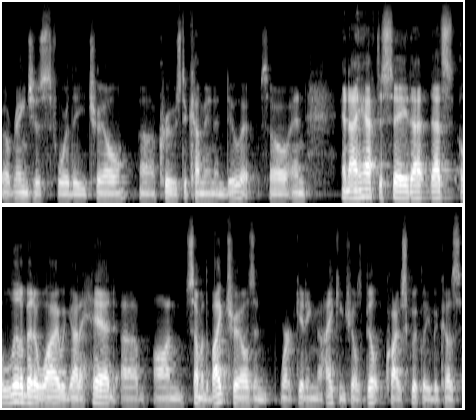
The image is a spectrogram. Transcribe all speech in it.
arranges for the trail uh, crews to come in and do it. So, and and I have to say that that's a little bit of why we got ahead uh, on some of the bike trails and weren't getting the hiking trails built quite as quickly because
